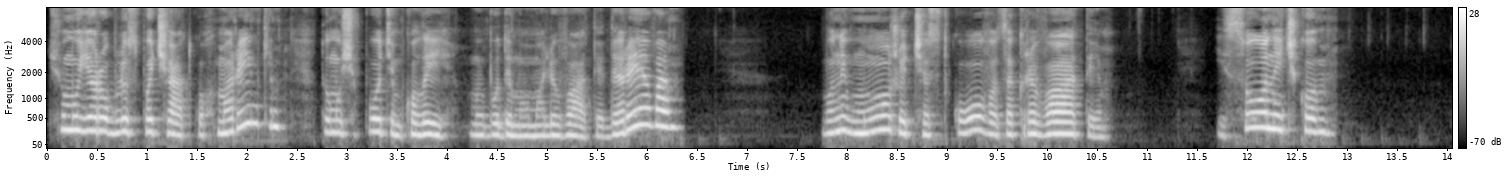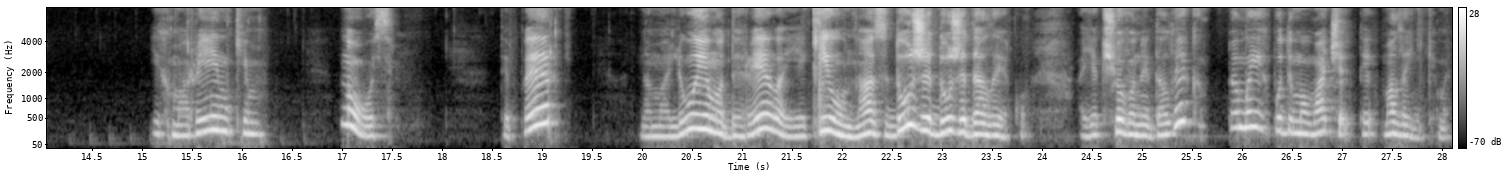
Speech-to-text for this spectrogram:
Чому я роблю спочатку хмаринки? Тому що потім, коли ми будемо малювати дерева, вони можуть частково закривати і сонечко, і хмаринки. Ну ось. Тепер намалюємо дерева, які у нас дуже-дуже далеко. А якщо вони далеко, то ми їх будемо бачити маленькими.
